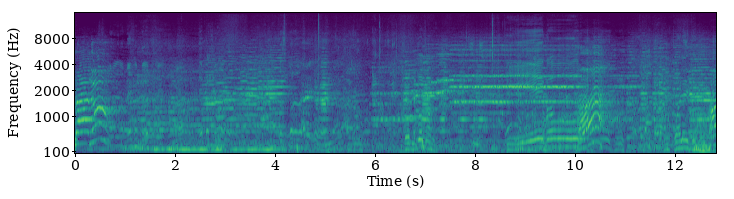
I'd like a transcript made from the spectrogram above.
ನಾನು ಆ, ಆ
